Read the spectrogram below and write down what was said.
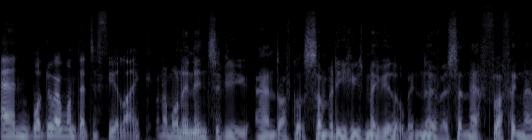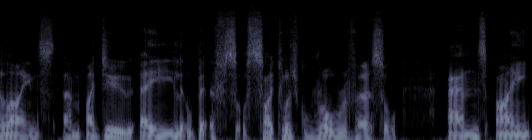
and what do I want that to feel like. When I'm on an interview and I've got somebody who's maybe a little bit nervous and they're fluffing their lines, um, I do a little bit of sort of psychological role reversal, and I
